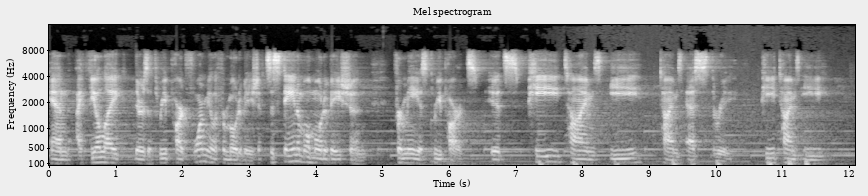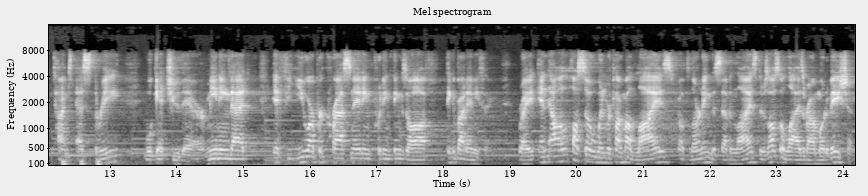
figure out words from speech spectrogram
And I feel like there's a three part formula for motivation. Sustainable motivation for me is three parts. It's P times E times S3. P times E times S3 will get you there, meaning that if you are procrastinating, putting things off, think about anything right? And also, when we're talking about lies of learning, the seven lies, there's also lies around motivation.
